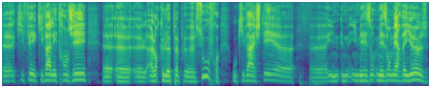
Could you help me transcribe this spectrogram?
euh, qui, va à l'étranger euh, euh, alors que le peuple souffre, ou qui va acheter une, maison, merveilleuse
